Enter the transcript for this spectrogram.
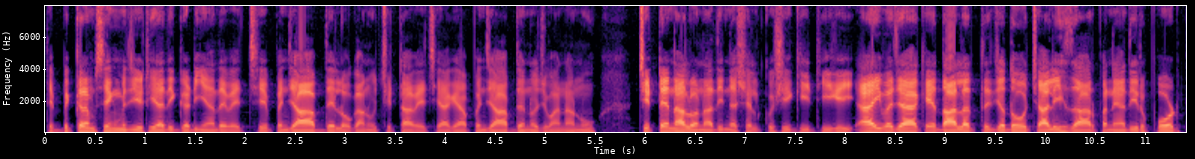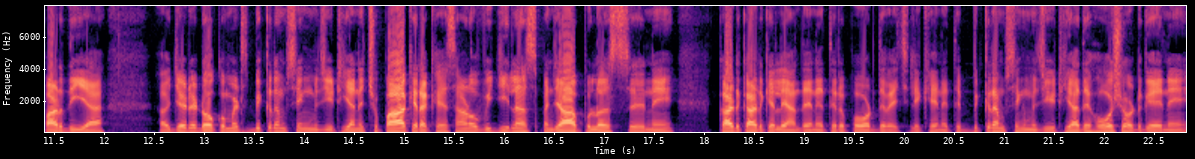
ਤੇ ਬਿਕਰਮ ਸਿੰਘ ਮਜੀਠੀਆ ਦੀ ਗੱਡੀਆਂ ਦੇ ਵਿੱਚ ਪੰਜਾਬ ਦੇ ਲੋਕਾਂ ਨੂੰ ਚਿੱਟਾ ਵੇਚਿਆ ਗਿਆ। ਪੰਜਾਬ ਦੇ ਨੌਜਵਾਨਾਂ ਨੂੰ ਚਿੱਟੇ ਨਾਲ ਉਹਨਾਂ ਦੀ ਨਸ਼ਲਕੁਸ਼ੀ ਕੀਤੀ ਗਈ। ਇਹੀ ਵਜ੍ਹਾ ਕਿ ਅਦਾਲਤ ਜਦੋਂ 40000 ਪੰਨਿਆਂ ਦੀ ਰਿਪੋਰਟ ਪੜ੍ਹਦੀ ਆ ਜਿਹੜੇ ਡਾਕੂਮੈਂਟਸ ਬਿਕਰਮ ਸਿੰਘ ਮਜੀਠੀਆ ਨੇ ਛੁਪਾ ਕੇ ਰੱਖੇ ਸਨ, ਉਹ ਵਿਜੀਲੈਂਸ ਪੰਜਾਬ ਪੁਲਿਸ ਨੇ ਕੱਢ ਕੱਢ ਕੇ ਲਿਆਂਦੇ ਨੇ ਤੇ ਰਿਪੋਰਟ ਦੇ ਵਿੱਚ ਲਿਖੇ ਨੇ ਤੇ ਬਿਕਰਮ ਸਿੰਘ ਮਜੀਠੀਆ ਦੇ ਹੋਸ਼ ਉੱਡ ਗਏ ਨੇ,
